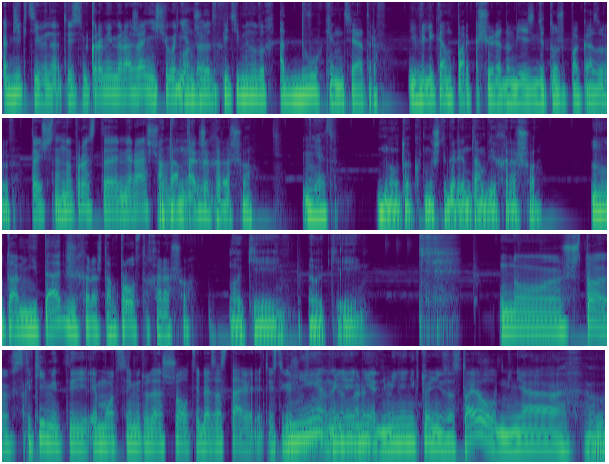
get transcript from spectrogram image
объективно. То есть, кроме «Миража» ничего нет. Он живет в пяти минутах от двух кинотеатров. И «Великан парк» еще рядом есть, где тоже показывают. Точно. Ну, просто «Мираж», А он... там также хорошо? Нет. Ну, так мы же говорим там, где хорошо. Ну, там не так же хорошо, там просто хорошо. Окей, окей. Ну, что, с какими ты эмоциями туда шел? Тебя заставили? То есть, ты говоришь, нет, меня, нет, меня никто не заставил. Меня э,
